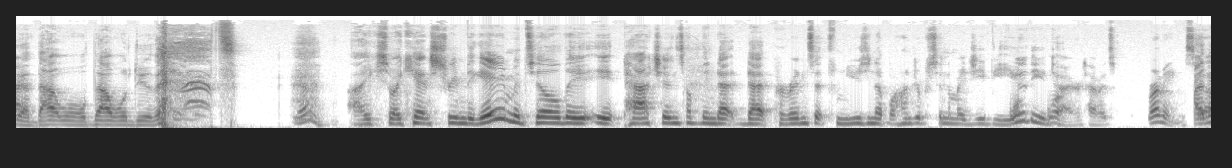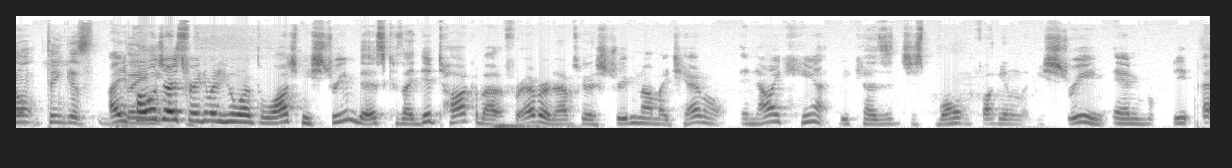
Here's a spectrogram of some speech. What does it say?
Yeah, that will that will do that. Yeah, I so I can't stream the game until they it patch in something that that prevents it from using up 100 percent of my GPU the Well, entire time it's running. So I don't think it's. I they- apologize for anybody who wanted to watch me stream this because I did talk about it forever and I was going to stream it on my channel and now I can't because it just won't fucking let me stream. And it, I,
